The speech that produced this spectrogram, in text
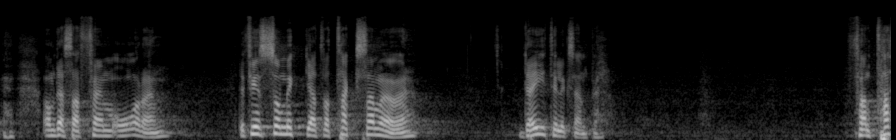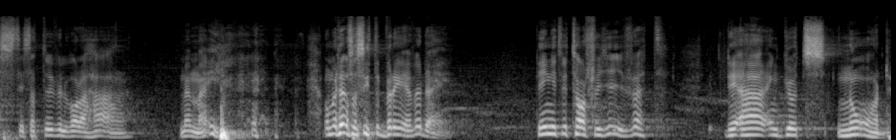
om dessa fem åren. Det finns så mycket att vara tacksam över. Dig till exempel. Fantastiskt att du vill vara här med mig och med den som sitter bredvid dig. Det är inget vi tar för givet. Det är en Guds nåd.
